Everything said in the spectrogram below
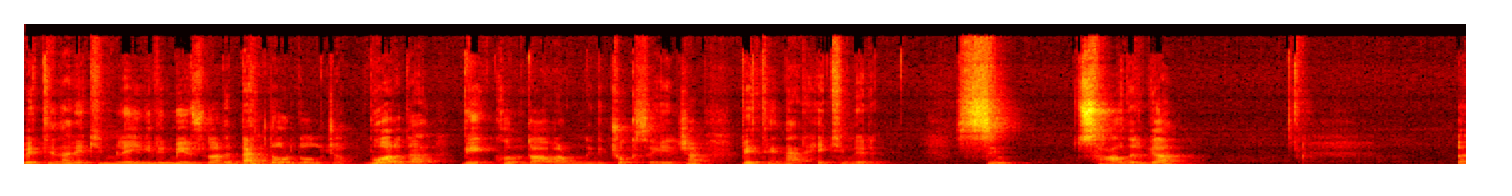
veteriner hekimle ilgili mevzularda ben de orada olacağım. Bu arada bir konu daha var bununla ilgili. Çok kısa geleceğim. Veteriner hekimlerin sizin saldırgan eee,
